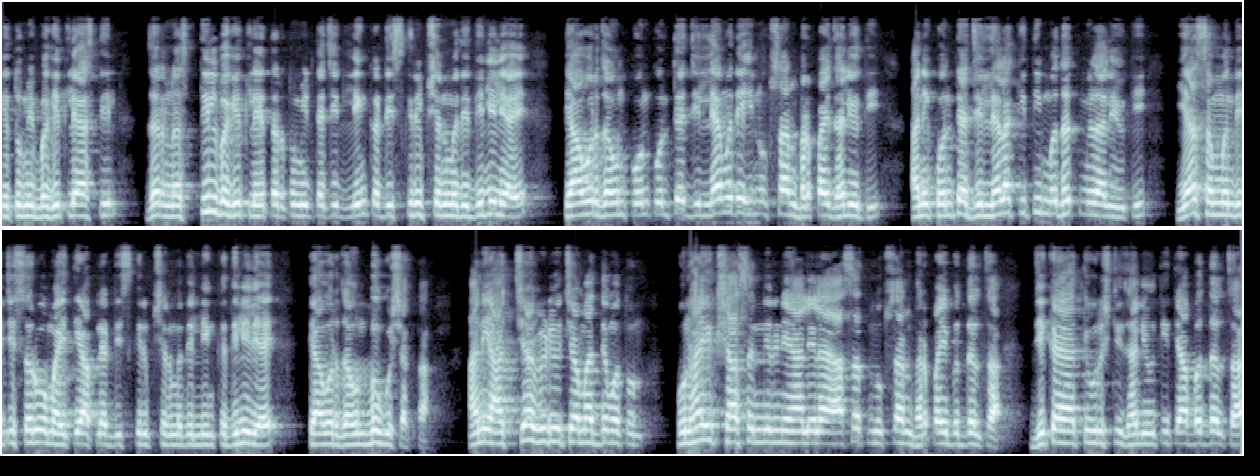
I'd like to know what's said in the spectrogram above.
ते तुम्ही बघितले असतील. जर नसतील बघितले तर तुम्ही त्याची लिंक डिस्क्रिप्शनमध्ये दिलेली आहे. त्यावर जाऊन कोणकोणत्या जिल्ह्यामध्ये ही नुकसान भरपाई झाली होती आणि कोणत्या जिल्ह्याला किती मदत मिळाली होती या संबंधीची सर्व माहिती आपल्या डिस्क्रिप्शनमध्ये लिंक दिलेली आहे. त्यावर जाऊन बघू शकता. आणि आजच्या व्हिडिओच्या माध्यमातून पुन्हा एक शासन निर्णय आलेला आहे. असाच नुकसान भरपाईबद्दलचा जी काय अतिवृष्टी झाली होती त्याबद्दलचा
